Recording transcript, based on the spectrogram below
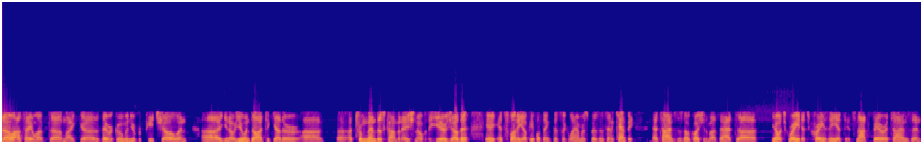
know, I'll tell you what, uh, Mike. Uh, they were grooming you for Pete's show, and uh, you know, you and Dog together, uh, a tremendous combination over the years. You know, the, it, it's funny. You know, people think this is a glamorous business, and it can be at times. There's no question about that. Uh, you know, it's great. It's crazy. It's it's not fair at times, and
